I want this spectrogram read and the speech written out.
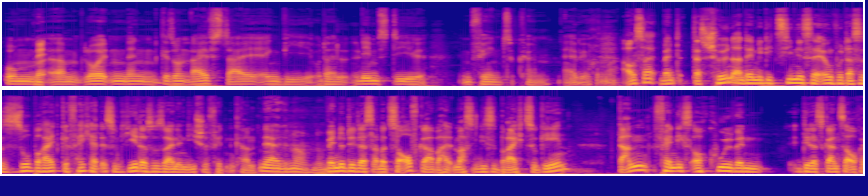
um nee. ähm, Leuten einen gesunden Lifestyle irgendwie oder Lebensstil empfehlen zu können. Äh, wie auch immer. Außer, das Schöne an der Medizin ist ja irgendwo, dass es so breit gefächert ist und jeder so seine Nische finden kann. Ja, genau. Ne? Wenn du dir das aber zur Aufgabe halt machst, in diesen Bereich zu gehen, dann fände ich es auch cool, wenn dir das Ganze auch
